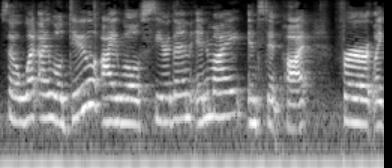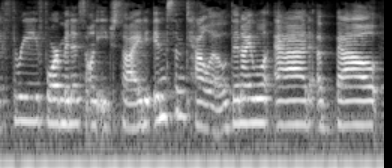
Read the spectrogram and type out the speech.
So what I will do, I will sear them in my Instant Pot for like three, four minutes on each side in some tallow. Then I will add about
